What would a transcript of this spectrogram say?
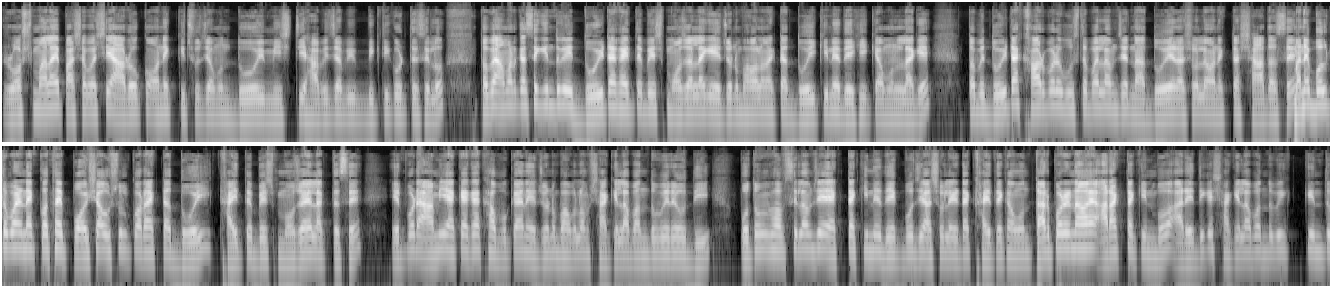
রসমালাই পাশাপাশি আরও অনেক কিছু, যেমন দই, মিষ্টি, হাবিজাবি বিক্রি করতেছিল। তবে আমার কাছে কিন্তু এই দইটা খাইতে বেশ মজা লাগে এই জন্য ভাবলাম একটা দই কিনে দেখি কেমন লাগে। তবে দইটা খাওয়ার পরে বুঝতে পারলাম যে না, দইয়ের আসলে অনেকটা স্বাদ আছে। মানে বলতে পারেন এক কথায় পয়সা উসুল করা একটা দই খাইতে বেশ মজাই লাগতেছে। এরপরে আমি একা একা খাব কেন এর জন্য ভাবলাম শাকিলা বান্ধবীরেও দিই। প্রথমে ভাবছিলাম যে একটা কিনে দেখব যে আসলে এটা খাইতে কেমন। তারপরে না হয় আর একটা কিনবো, আর এদিকে শাকিলা বান্ধবী কিন্তু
